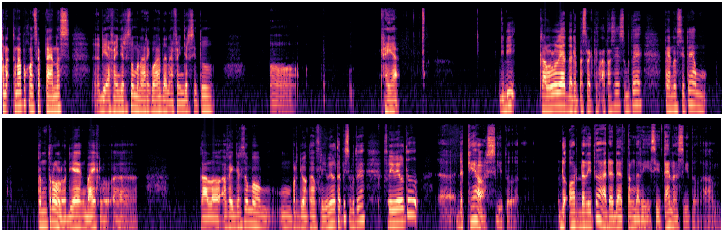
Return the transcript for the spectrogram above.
kena, kenapa konsep Thanos eh, di Avengers itu menarik banget dan Avengers itu uh, kayak jadi kalau lo lihat dari perspektif atasnya sebetulnya Thanos itu yang kontrol loh dia yang baik loh uh, kalau Avengers tuh mau memperjuangkan free will tapi sebetulnya free will tuh uh, the chaos gitu. The order itu ada datang dari si Thanos gitu um,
